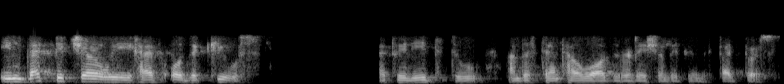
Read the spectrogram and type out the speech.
in that picture we have all the cues that we need to understand how was the relation between the five persons.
